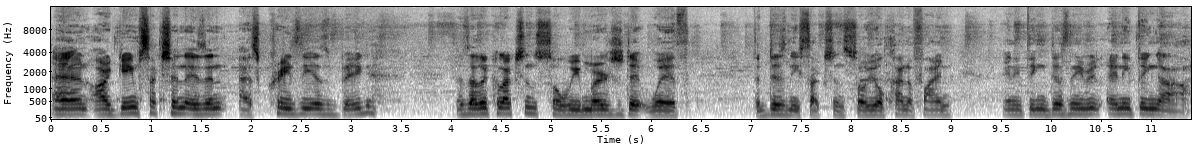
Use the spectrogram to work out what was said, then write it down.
And our game section isn't as crazy as big as other collections, so we merged it with the Disney section. So you'll kind of find anything Disney, anything uh,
